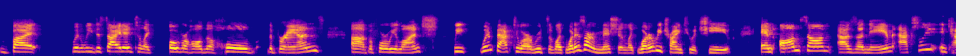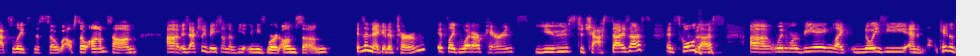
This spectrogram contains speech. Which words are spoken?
but when we decided to like overhaul the whole the brand uh, before we launched, we went back to our roots of like, what is our mission? Like, what are we trying to achieve? And Omsom as a name actually encapsulates this so well. So Omsom um, is actually based on the Vietnamese word Omsom. It's a negative term. It's like what our parents use to chastise us and scold us uh, when we're being like noisy and kind of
